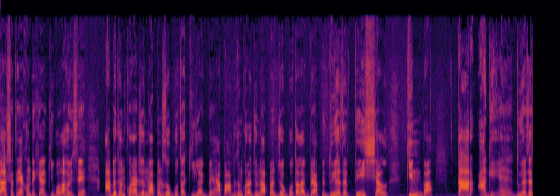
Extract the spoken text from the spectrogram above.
তার সাথে এখন দেখি আর কি বলা হয়েছে। আবেদন করার জন্য আপনার যোগ্যতা কি লাগবে? আবেদন করার জন্য আপনার যোগ্যতা লাগবে আপনি দুই হাজার তেইশ সাল কিংবা তার আগে হ্যাঁ? দুই হাজার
